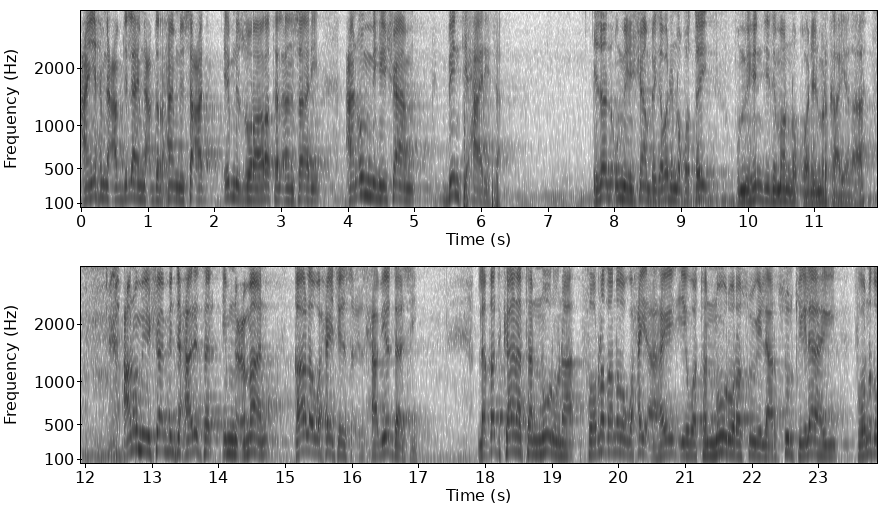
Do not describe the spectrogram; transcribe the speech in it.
can yaxya bn cabdillahi bn cabdiraxmaan bni sacad ibni zuraarata alansaari can ummi hishaam binti xaaria idan ummi hishaam bay gabadhi noqotay ummi hindidi ma noqonin marka ayada ah can ummi hishaam binti xaaria ibni cumaan qaala waxay tiri saxaabiyadaasi laqad kaana tannuuruna foornadanadu waxay ahayd iyo wa tannuuru rasuulilah rasuulka ilaahay foornada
